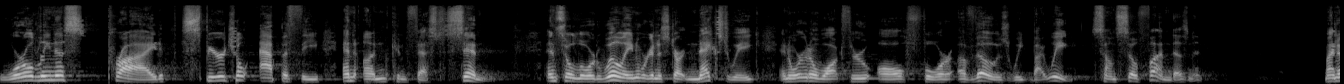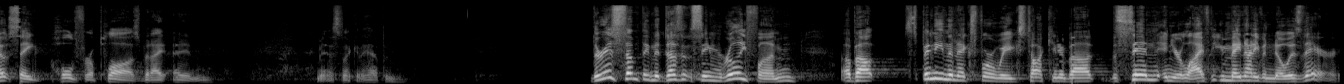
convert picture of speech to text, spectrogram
worldliness, pride, spiritual apathy, and unconfessed sin. And so, Lord willing, we're going to start next week and we're going to walk through all four of those week by week. Sounds so fun, doesn't it? My notes say hold for applause, but I, I didn't. Man, that's not going to happen. There is something that doesn't seem really fun about spending the next four weeks talking about the sin in your life that you may not even know is there.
